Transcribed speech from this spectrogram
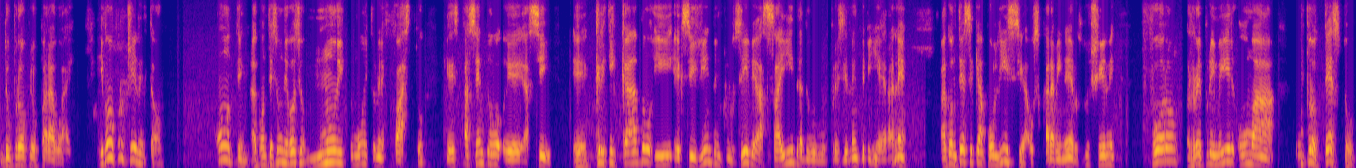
do próprio Paraguai. E vamos para o Chile, então. Ontem aconteceu um negócio muito, muito nefasto, que está sendo, é, assim, é, criticado e exigindo, inclusive, a saída do presidente Pinheira, né? Acontece que a polícia, os carabineiros do Chile, foram reprimir uma, um protesto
